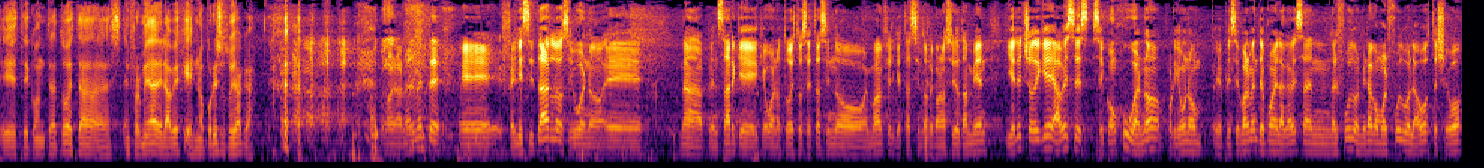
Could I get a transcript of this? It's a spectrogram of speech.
este, contra todas estas enfermedades de la vejez, no por eso estoy acá. bueno, realmente eh, felicitarlos y bueno, eh, nada, pensar que, bueno, todo esto se está haciendo en Banfield, que está siendo reconocido también, y el hecho de que a veces se conjugan, ¿no? Porque uno eh, principalmente pone la cabeza en el fútbol, mira cómo el fútbol a vos te llevó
